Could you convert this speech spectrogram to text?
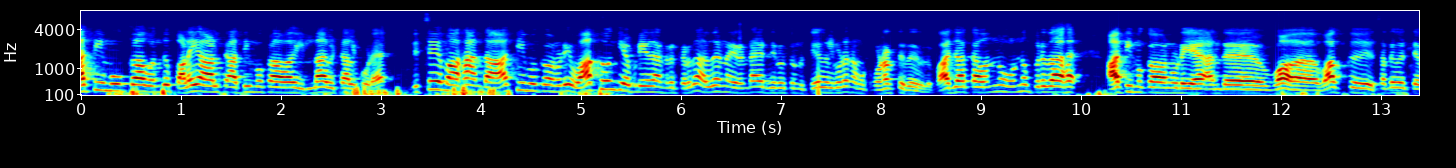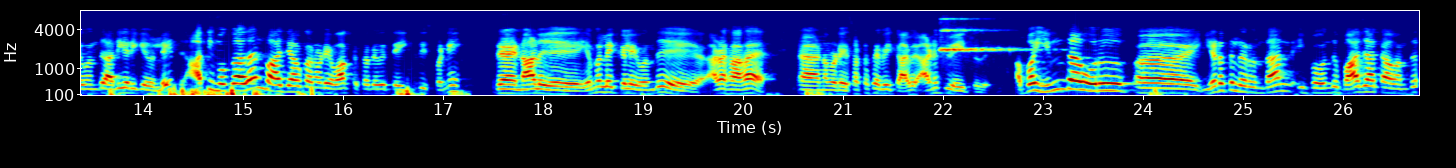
அதிமுக வந்து பழைய அதிமுகவாக இல்லாவிட்டால் கூட நிச்சயமாக அந்த அதிமுகவினுடைய வாக்கு வங்கி அப்படியே தான் இருக்கிறது. அதுதான் இரண்டாயிரத்தி இருபத்தி ஒண்ணு தேர்தல் கூட நமக்கு உணர்த்துகிறது. பாஜக வந்து ஒன்றும் பெரிதாக அதிமுகவினுடைய அந்த வா- வாக்கு சதவீதத்தை வந்து அதிகரிக்கவில்லை. அதிமுக தான் பாஜகவினுடைய வாக்கு சதவீதத்தை இன்க்ரீஸ் பண்ணி நாலு எம்எல்ஏக்களை வந்து அழகாக நம்முடைய நம்மளுடைய சட்டசபைக்கு அனுப்பி வைத்தது. அப்போ இந்த ஒரு அஹ், இடத்துல இருந்தான் இப்போ வந்து பாஜக வந்து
